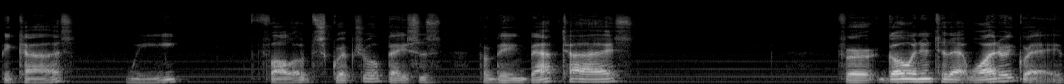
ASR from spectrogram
Because we followed scriptural basis for being baptized, for going into that watery grave,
